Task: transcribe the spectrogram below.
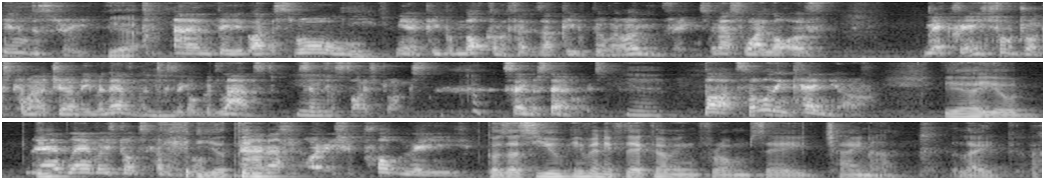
industry yeah and be it like the small, you know, people knock on the fact that people build their own things, and that's why a lot of recreational drugs come out of Germany and the Netherlands because they've got good labs to Yeah. synthesize drugs. Same with steroids. Yeah. But someone in Kenya, yeah you where, where are those drugs coming from? You and think- that's why we should probably because assume even if they're coming from say China, like ugh,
